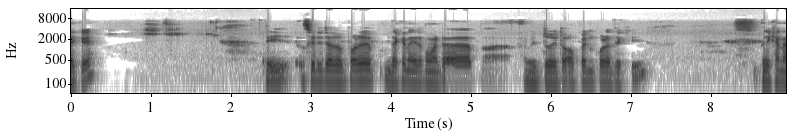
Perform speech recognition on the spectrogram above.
থেকে। এই সিডিটার উপরে দেখেন এরকম একটা আমি একটু এটা ওপেন করে দেখি। এখানে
